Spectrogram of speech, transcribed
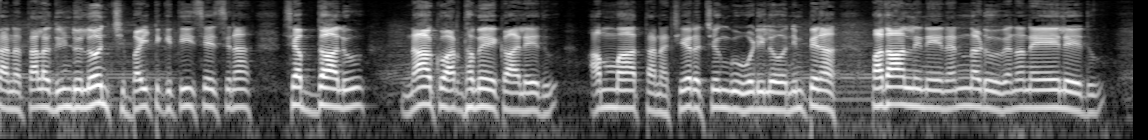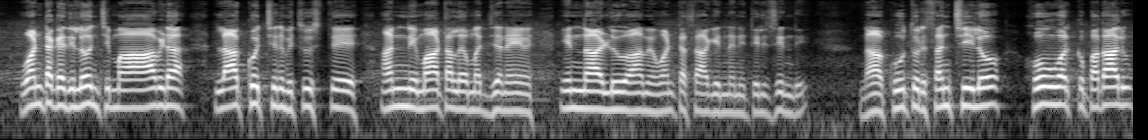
తన తలదిండులోంచి బయటికి తీసేసిన శబ్దాలు నాకు అర్థమే కాలేదు. అమ్మ తన చీర చెంగు ఒడిలో నింపిన పదాల్ని నేనెన్నడూ విననేలేదు వంటగదిలోంచి మా ఆవిడ లాక్కొచ్చినవి చూస్తే అన్ని మాటల మధ్యనే ఇన్నాళ్ళు ఆమె వంట సాగిందని తెలిసింది. నా కూతురి సంచిలో హోంవర్క్ పదాలు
